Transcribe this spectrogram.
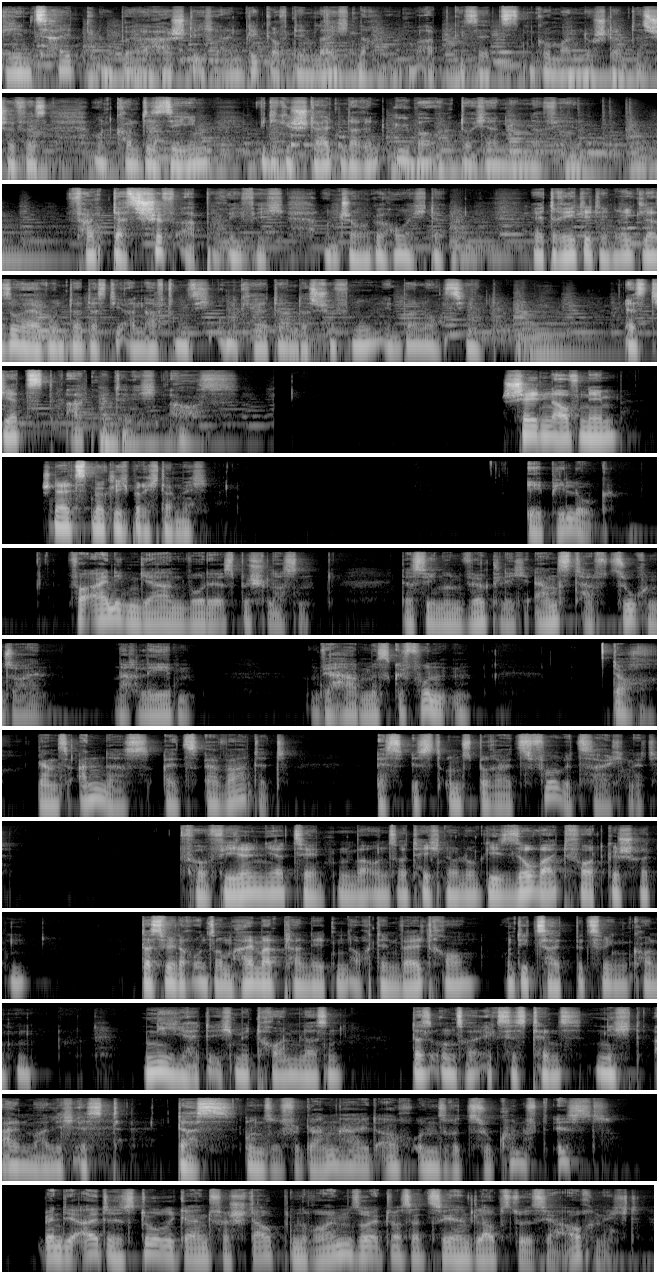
Wie in Zeitlupe erhaschte ich einen Blick auf den leicht nach oben abgesetzten Kommandostand des Schiffes und konnte sehen, wie die Gestalten darin über und durcheinander fielen. Fangt das Schiff ab, rief ich, und Jean gehorchte. Er drehte den Regler so herunter, dass die Anhaftung sich umkehrte und das Schiff nun in Balance hielt. Erst jetzt atmete ich aus. Schäden aufnehmen, schnellstmöglich Bericht an mich. Epilog Vor einigen Jahren wurde es beschlossen, dass wir nun wirklich ernsthaft suchen sollen nach Leben. Und wir haben es gefunden. Doch ganz anders als erwartet. Es ist uns bereits vorgezeichnet. Vor vielen Jahrzehnten war unsere Technologie so weit fortgeschritten, dass wir nach unserem Heimatplaneten auch den Weltraum und die Zeit bezwingen konnten. Nie hätte ich mir träumen lassen, dass unsere Existenz nicht einmalig ist, dass unsere Vergangenheit auch unsere Zukunft ist? Wenn die alte Historiker in verstaubten Räumen so etwas erzählen, glaubst du es ja auch nicht.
